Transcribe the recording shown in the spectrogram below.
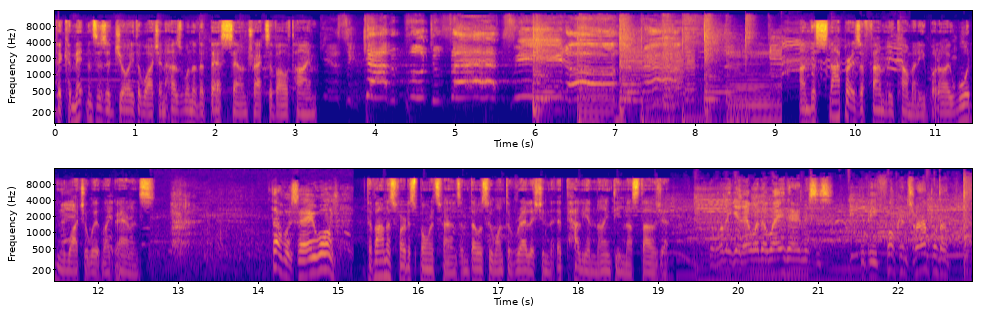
The Commitments is a joy to watch and has one of the best soundtracks of all time. And The Snapper is a family comedy, but I wouldn't watch it with my parents. That was A1. The Van is for the sports fans and those who want to relish in Italia 90 nostalgia. You want to get out of the way there, missus? You'll be fucking trampled on.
